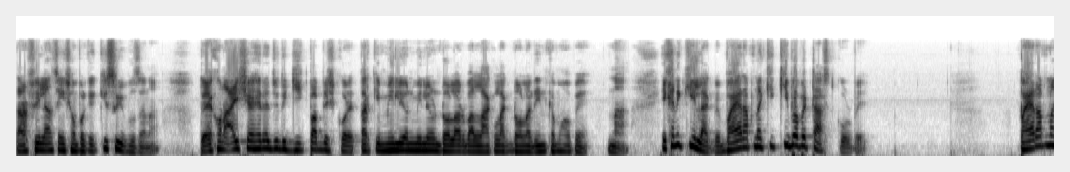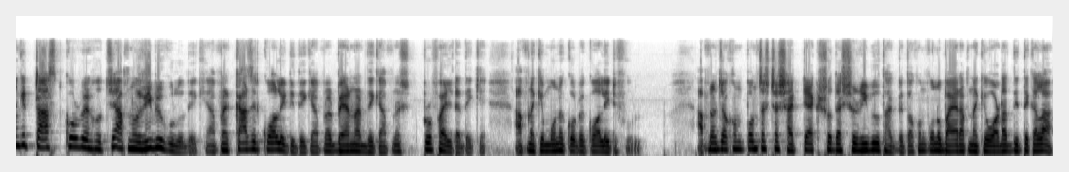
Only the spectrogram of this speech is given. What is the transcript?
তারা ফ্রিল্যান্সিং সম্পর্কে কিছুই বোঝে না। তো এখন আইসা হেরে যদি গিক পাবলিশ করে, তার কি মিলিয়ন মিলিয়ন ডলার বা লাখ লাখ ডলার ইনকাম হবে? না। এখানে কি লাগবে? বায়ার আপনাকে কীভাবে ট্রাস্ট করবে? বায়ার আপনাকে ট্রাস্ট করবে হচ্ছে আপনার রিভিউগুলো দেখে, আপনার কাজের কোয়ালিটি দেখে, আপনার ব্যানার দেখে, আপনার প্রোফাইলটা দেখে। আপনাকে মনে করবে কোয়ালিটিফুল আপনার যখন পঞ্চাশটা, ষাটটা, একশো, দেড়শো রিভিউ থাকবে, তখন কোনো বায়ার আপনাকে অর্ডার দিতে গেলা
